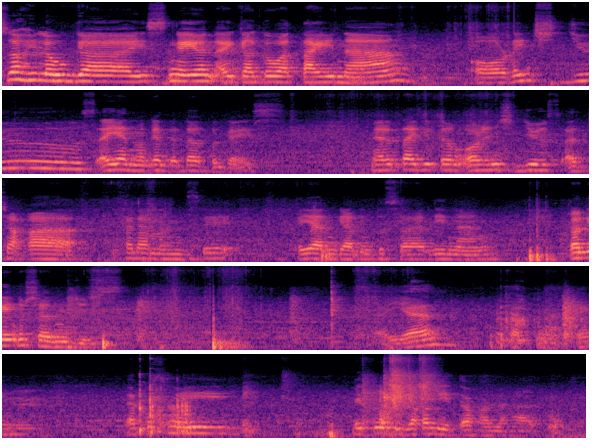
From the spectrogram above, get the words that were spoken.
So, hello guys! Ngayon ay gagawa tayo ng orange juice. Ayan, maganda daw to guys. Meron tayo dito ng orange juice at saka kalamansi. Ayan, galing to sa linang. Gagawin ko siya ng juice. Ayan, cut natin. Tapos may may tubig ako dito kalahati.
